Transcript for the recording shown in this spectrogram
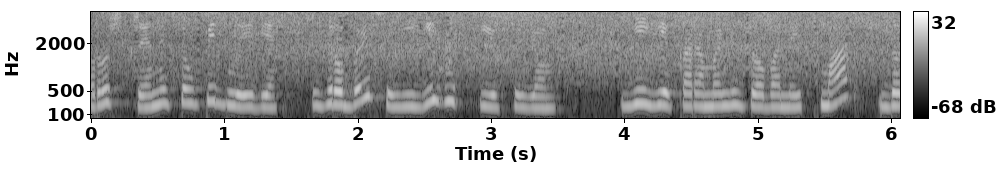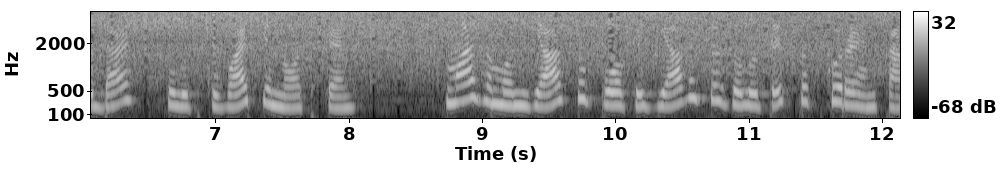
розчиниться у підливі, зробивши її густішою. Її карамелізований смак додасть солодкуваті нотки. Смажимо м'ясо, поки з'явиться золотиста скоринка.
